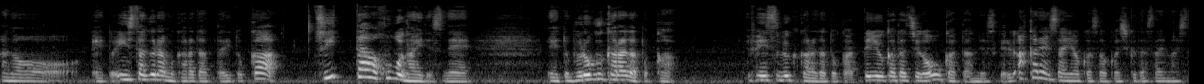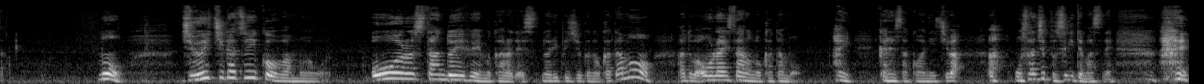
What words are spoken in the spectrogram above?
あの、えっ、ー、と、インスタグラムからだったりとか、ツイッターはほぼないですね。えーと、ブログからだとかフェイスブックからだとかっていう形が多かったんですけれどあカレンさんようこそお越しくださいました。もう11月以降はもうオールスタンド FM からです。のりぴ塾の方もあとはオンラインサロンの方も。はい。カレンさんこんにちは。あもう30分過ぎてますね。はい。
